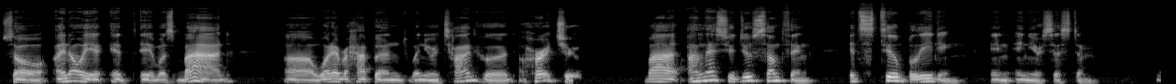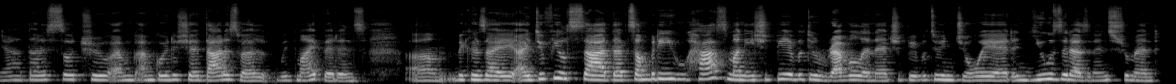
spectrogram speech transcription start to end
So I know it, it, it was bad. Uh, whatever happened when you were childhood hurt you but unless you do something, it's still bleeding in, in your system. Yeah, that is so true. I'm I'm going to share that as well with my parents, um, because I I do feel sad that somebody who has money should be able to revel in it, should be able to enjoy it and use it as an instrument.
